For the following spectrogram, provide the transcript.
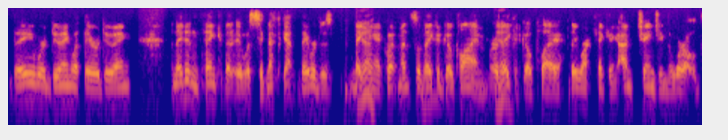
they were doing what they were doing and they didn't think that it was significant. They were just making Yeah. equipment so they could go climb or Yeah. they could go play. They weren't thinking, "I'm changing the world."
